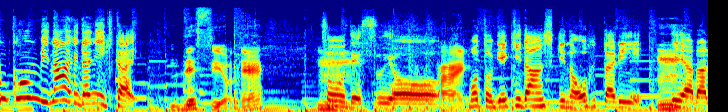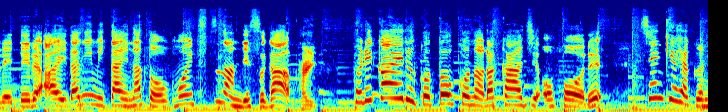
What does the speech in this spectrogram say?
金コンビの間に行きたい、ですよね。んそうですよ、はい元劇団四季のお二人でやられてる間に見たいなと思いつつなんですが、はい。振り返ることこのラカージュ・オ・フォール1973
